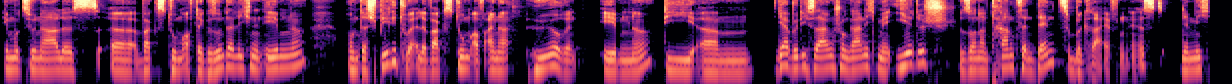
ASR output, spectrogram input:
Emotionales äh, Wachstum auf der gesundheitlichen Ebene und das spirituelle Wachstum auf einer höheren Ebene, die ähm, ja, würde ich sagen, schon gar nicht mehr irdisch, sondern transzendent zu begreifen ist. Nämlich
